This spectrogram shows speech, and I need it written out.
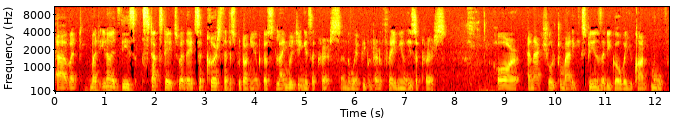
uh, but but you know it's these stuck states whether it's a curse that is put on you because languaging is a curse and the way people try to frame you is a curse, or an actual traumatic experience that you go where you can't move.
